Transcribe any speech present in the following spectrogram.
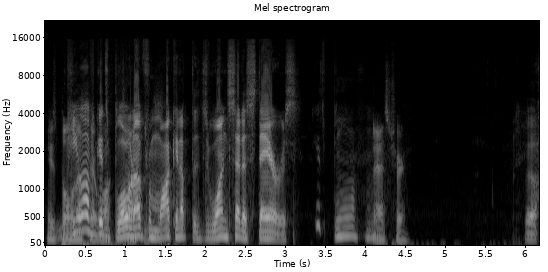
He was blowing up. Pilaf gets blown up from walking up the one set of stairs. He gets blown. That's true. Ugh.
